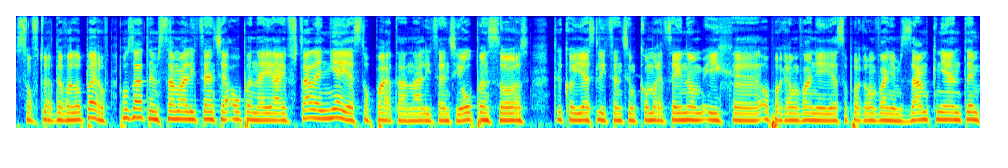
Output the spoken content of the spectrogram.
software deweloperów. Poza tym sama licencja OpenAI wcale nie jest oparta na licencji open source, tylko jest licencją komercyjną. Ich e, oprogramowanie jest oprogramowaniem zamkniętym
